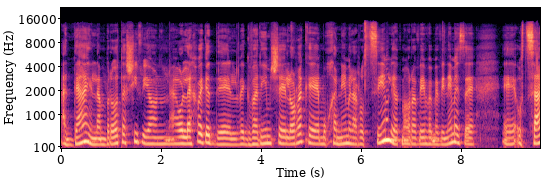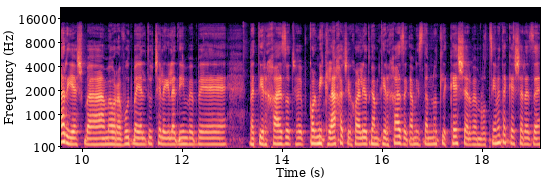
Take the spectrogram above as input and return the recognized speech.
עדיין למרות השוויון ההולך וגדל וגברים שלא רק מוכנים אלא רוצים להיות מעורבים ומבינים איזה אוצר יש במעורבות בילדות של הילדים וב... בטרחה הזאת, וכל מקלחת שיכולה להיות גם טרחה, זה גם הזדמנות לקשר, והם רוצים את הקשר הזה.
